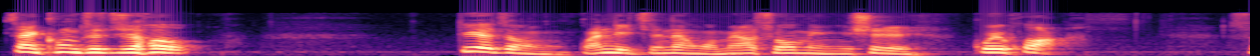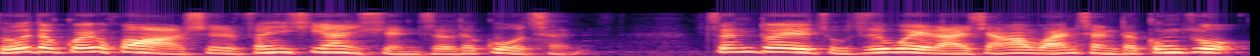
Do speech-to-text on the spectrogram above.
在控制之后，第二种管理职能我们要说明是规划。所谓的规划是分析和选择的过程，针对组织未来想要完成的工作，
